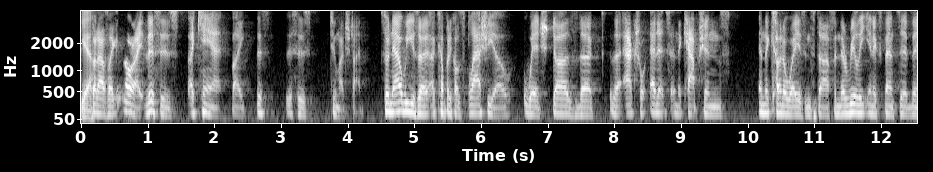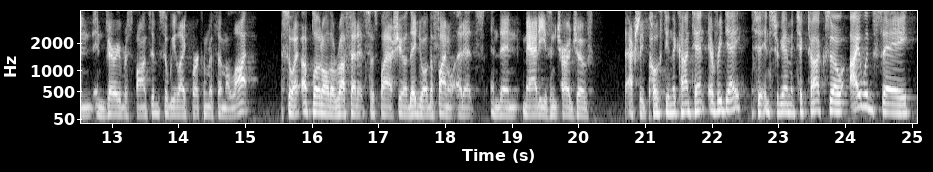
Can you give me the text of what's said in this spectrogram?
Yeah. But I was like, all right, this is I can't like this. This is too much time. So now we use a, a company called Splasheo, which does the the actual edits and the captions and the cutaways and stuff. And they're really inexpensive and, and very responsive. So we like working with them a lot. So I upload all the rough edits to Splasheo. They do all the final edits. And then Maddie's in charge of actually posting the content every day to Instagram and TikTok. So I would say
